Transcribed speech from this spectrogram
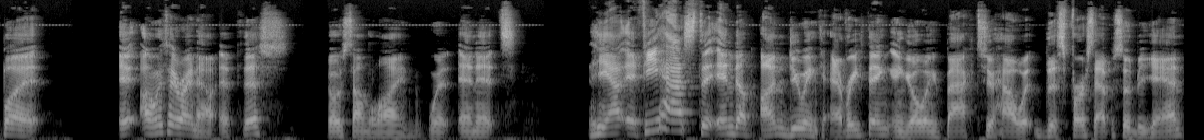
But it, I'm gonna tell you right now, if this goes down the line when and it's he ha- if he has to end up undoing everything and going back to how it, this first episode began,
